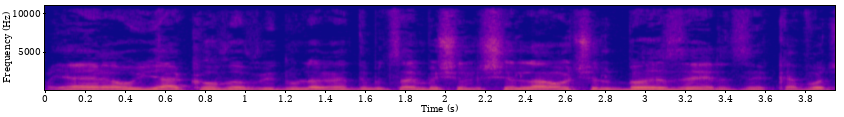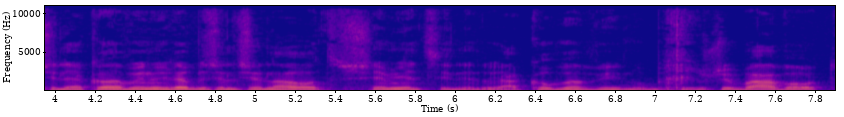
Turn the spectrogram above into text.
היה ראוי יעקב אבינו לרדת למצרים בשלשלאות של ברזל, זה כבוד של יעקב אבינו, ירד בשלשלאות, השם יצילנו. יעקב אבינו, בחיר שבאבות.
